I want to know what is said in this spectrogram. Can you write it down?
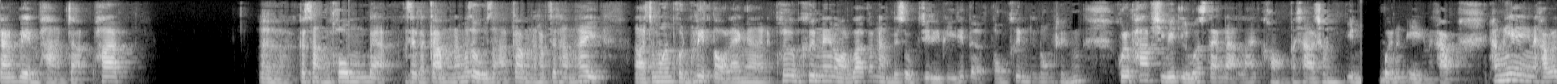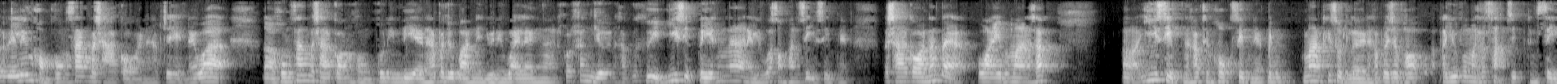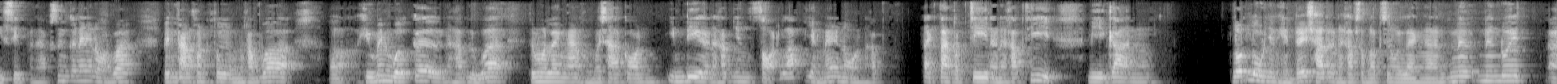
การเปลี่ยนผ่านจากภาคกระสังคมแบบเกษตรกรรมนะมาสู่อุตสาหกรรมนะครับ จะทำให้จำนวนผลผลิตต่อแรงงาน เพิ่มขึ้นแน่นอนว่าก็นำไปสู่ GDP ที่เติบโตขึ้นรวมถึงคุณภาพชีวิตหรือว่า standard life ของประชาชนอิน เดียด้วยนั่นเองนะครับ ทั้งนี้เองนะครับในเรื่องของโครงสร้างประชากรนะครับ จะเห็นได้ว่าโครงสร้างประชากรของคนอินเดียนะครับ ปัจจุบันเนี่ยอยู่ในวัยแรงงานค่อนข้างเยอะนะครับ ก็คืออีก 20 ปีข้างหน้าเนี่ยหรือว่า 2040 เนี่ย ประชากรตั้งแต่วัยประมาณสักเอ่อ20 นะครับ ถึง 60 เนี่ย เป็นมากที่สุดเลยนะครับ โดยเฉพาะอายุประมาณสัก 30 ถึง 40 นะครับ ซึ่งก็แน่นอนว่าเป็นการคอนเฟิร์มนะครับว่า human worker นะครับ หรือว่าจำนวนแรงงานของประชากรอินเดียนะครับ ยังสอดรับอย่างแน่นอนนะครับ แตกต่างกับจีนนะครับที่มีการ ลดลงอย่างเห็นได้ชัดนะครับสำหรับจำนวนแรงงานเนื่องด้วย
